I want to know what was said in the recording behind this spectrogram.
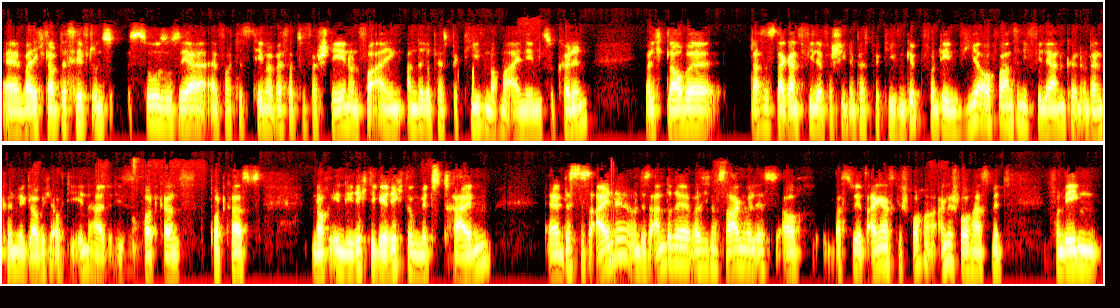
Äh, weil ich glaube, das hilft uns so, so sehr, einfach das Thema besser zu verstehen und vor allen Dingen andere Perspektiven nochmal einnehmen zu können. Weil ich glaube, dass es da ganz viele verschiedene Perspektiven gibt, von denen wir auch wahnsinnig viel lernen können. Und dann können wir, glaube ich, auch die Inhalte dieses Podcasts, Podcasts noch in die richtige Richtung mittreiben. Äh, das ist das eine. Und das andere, was ich noch sagen will, ist auch, was du jetzt eingangs gesprochen, angesprochen hast, mit von wegen,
